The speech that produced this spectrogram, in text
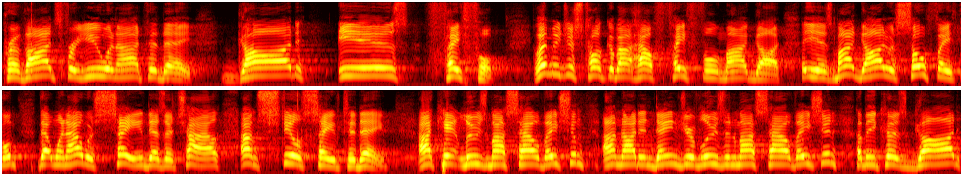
provides for you and I today. God is faithful. Let me just talk about how faithful my God is. My God was so faithful that when I was saved as a child, I'm still saved today. I can't lose my salvation. I'm not in danger of losing my salvation because God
